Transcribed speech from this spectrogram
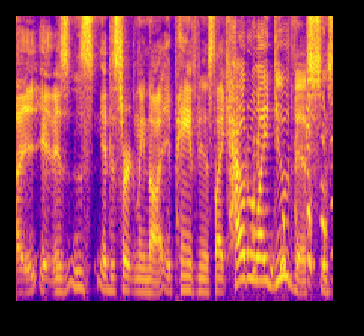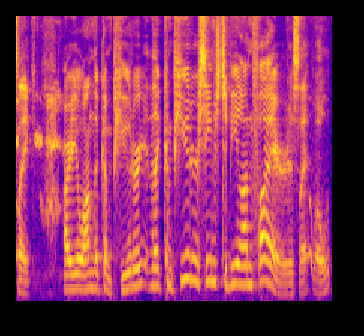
Uh, it is it is certainly not. It pains me. It's like, how do I do this? it's like, are you on the computer? The computer seems to be on fire. It's like, well,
